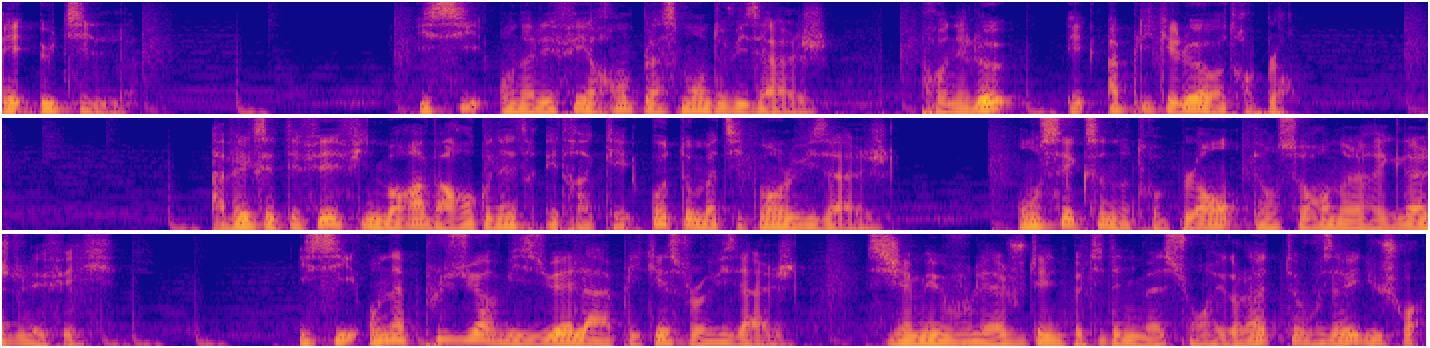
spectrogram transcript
et Utile. Ici, on a l'effet remplacement de visage. Prenez-le et appliquez-le à votre plan. Avec cet effet, Filmora va reconnaître et traquer automatiquement le visage. On sélectionne notre plan et on se rend dans les réglages de l'effet. Ici, on a plusieurs visuels à appliquer sur le visage. Si jamais vous voulez ajouter une petite animation rigolote, vous avez du choix.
